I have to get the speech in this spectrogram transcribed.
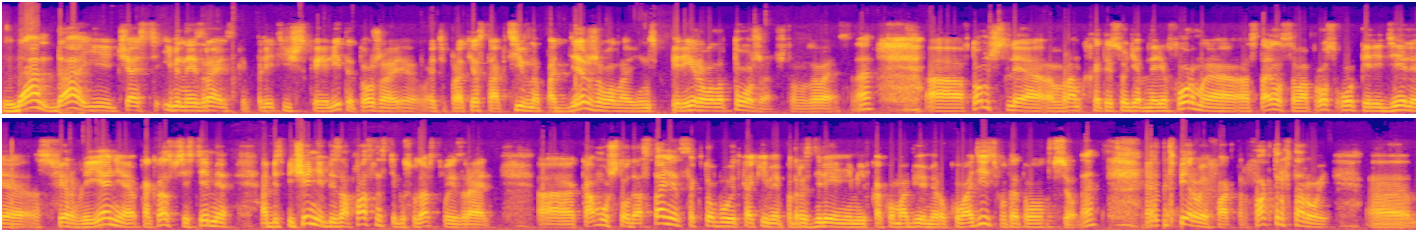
Да, да, и часть именно израильской политической элиты тоже э, эти протесты протеста активно поддерживала инспирировала тоже, что называется. Да? А, в том числе в рамках этой судебной реформы ставился вопрос о переделе сфер влияния как раз в системе обеспечения безопасности государства Израиль. А, кому что достанется, кто будет какими подразделениями и в каком объеме руководить, вот это вот все. Да? Это первый фактор. Фактор второй а,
